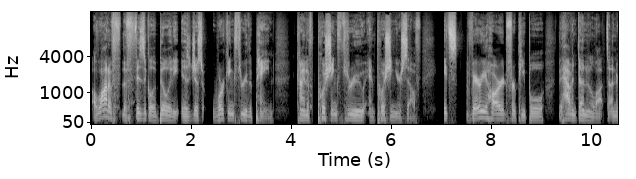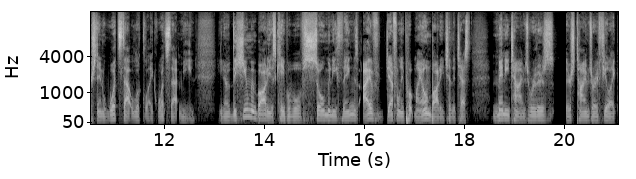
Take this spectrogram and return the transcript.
A lot of the physical ability is just working through the pain, kind of pushing through and pushing yourself. it's very hard for people that haven't done it a lot to understand what's that look like? What's that mean? You know, the human body is capable of so many things. I've definitely put my own body to the test many times where there's there's times where I feel like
